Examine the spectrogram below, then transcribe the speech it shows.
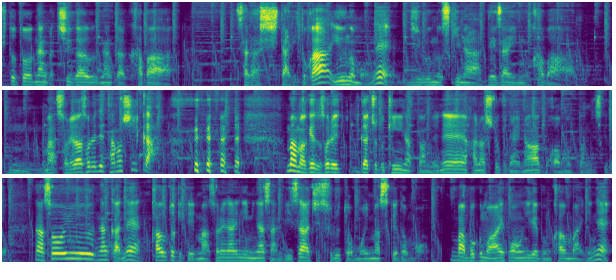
人となんか違うなんかカバー探したりとかいうのもね自分の好きなデザインのカバーうん、まあそれはそれで楽しいか。まあまあけどそれがちょっと気になったんでね話しときたいなとか思ったんですけど。だからそういうなんかね買う時ってまあそれなりに皆さんリサーチすると思いますけども。まあ僕も iPhone11 買う前にね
